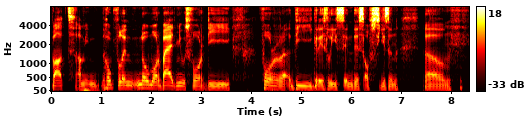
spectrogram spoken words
but I mean, hopefully, no more bad news for the for the Grizzlies in this off season. Um,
